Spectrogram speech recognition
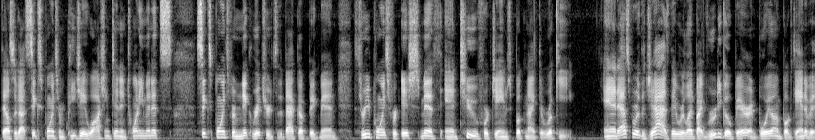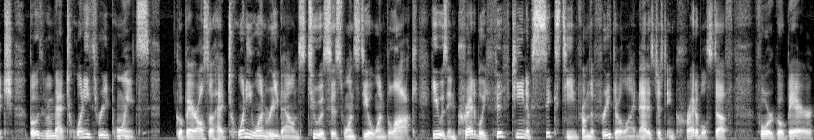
They also got 6 points from PJ Washington in 20 minutes, 6 points from Nick Richards, the backup big man, 3 points for Ish Smith, and 2 for James Bouknight, the rookie. And as for the Jazz, they were led by Rudy Gobert and Bojan Bogdanovic. both of whom had 23 points. Gobert also had 21 rebounds, 2 assists, 1 steal, 1 block. He was incredibly 15 of 16 from the free throw line. That is just incredible stuff for Gobert.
